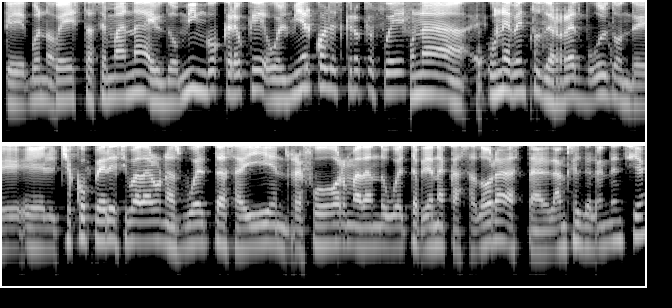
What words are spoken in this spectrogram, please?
que, bueno, fue esta semana, el domingo, creo que, o el miércoles, creo que fue una, un evento de Red Bull donde el Checo Pérez iba a dar unas vueltas ahí en reforma, dando vuelta a Diana Cazadora hasta el Ángel de la Independencia.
